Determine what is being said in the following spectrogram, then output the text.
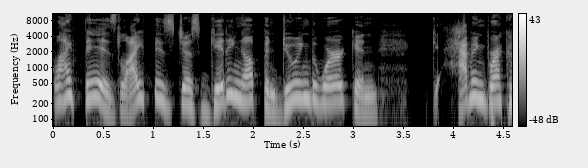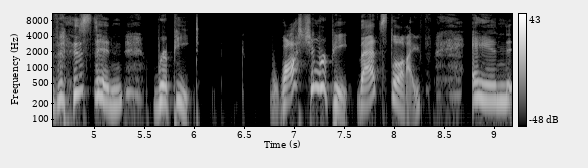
life is. Life is just getting up and doing the work and having breakfast and repeat. Wash and repeat. That's life. And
